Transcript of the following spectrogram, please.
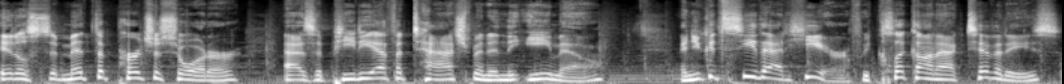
it'll submit the purchase order as a PDF attachment in the email. And you can see that here. If we click on activities,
